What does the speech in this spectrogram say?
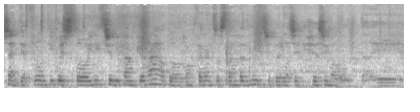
Senti, affronti questo inizio di campionato, conferenza stampa d'inizio per la sedicesima volta. E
